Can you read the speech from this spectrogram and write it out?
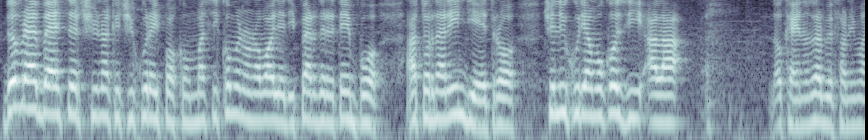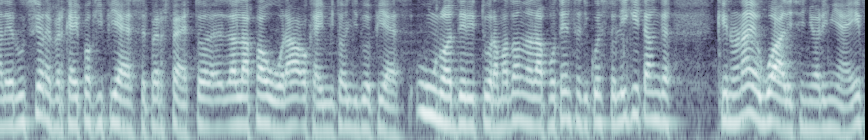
Dovrebbe esserci una che ci cura i Pokémon Ma siccome non ho voglia di perdere tempo a tornare indietro Ce li curiamo così alla... Ok, non dovrebbe farmi male eruzione perché hai pochi PS, perfetto. La, la, paura, ok, mi togli due PS. Uno addirittura, madonna la potenza di questo Likitang che non ha uguali, signori miei.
